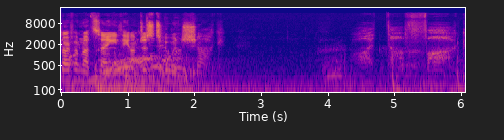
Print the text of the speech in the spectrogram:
Sorry if I'm not saying anything. I'm just too in shock. What the fuck?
